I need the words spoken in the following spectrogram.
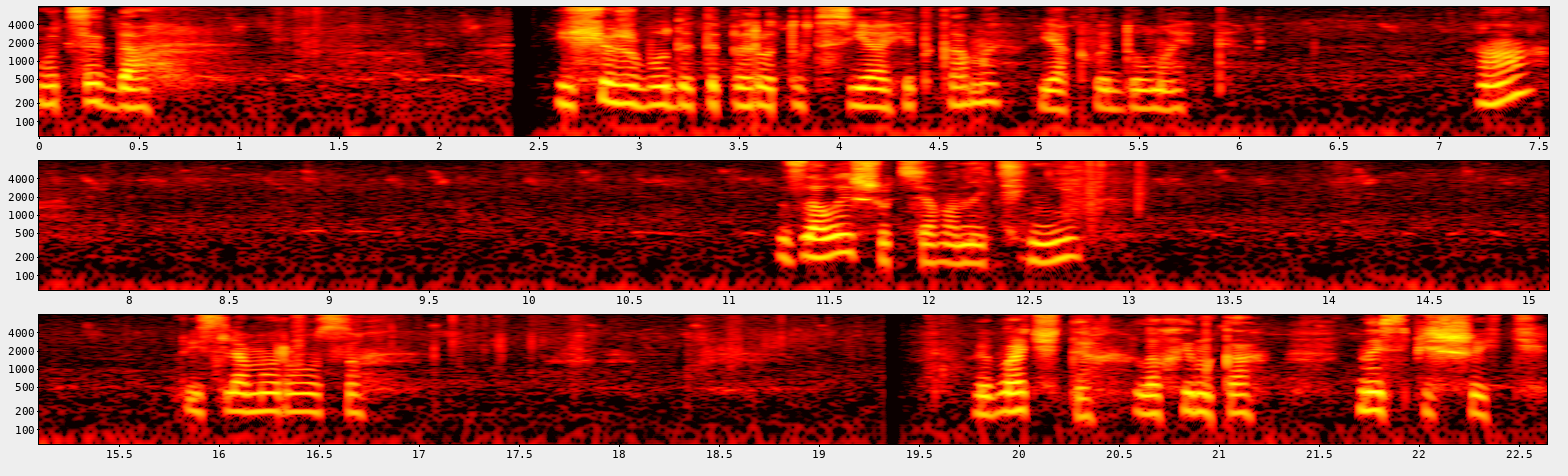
Оце да. І що ж буде тепер отут з ягідками, як ви думаєте? А? Залишаться вони чи ні? Після морозу. Ви бачите, лохинка не спішить.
